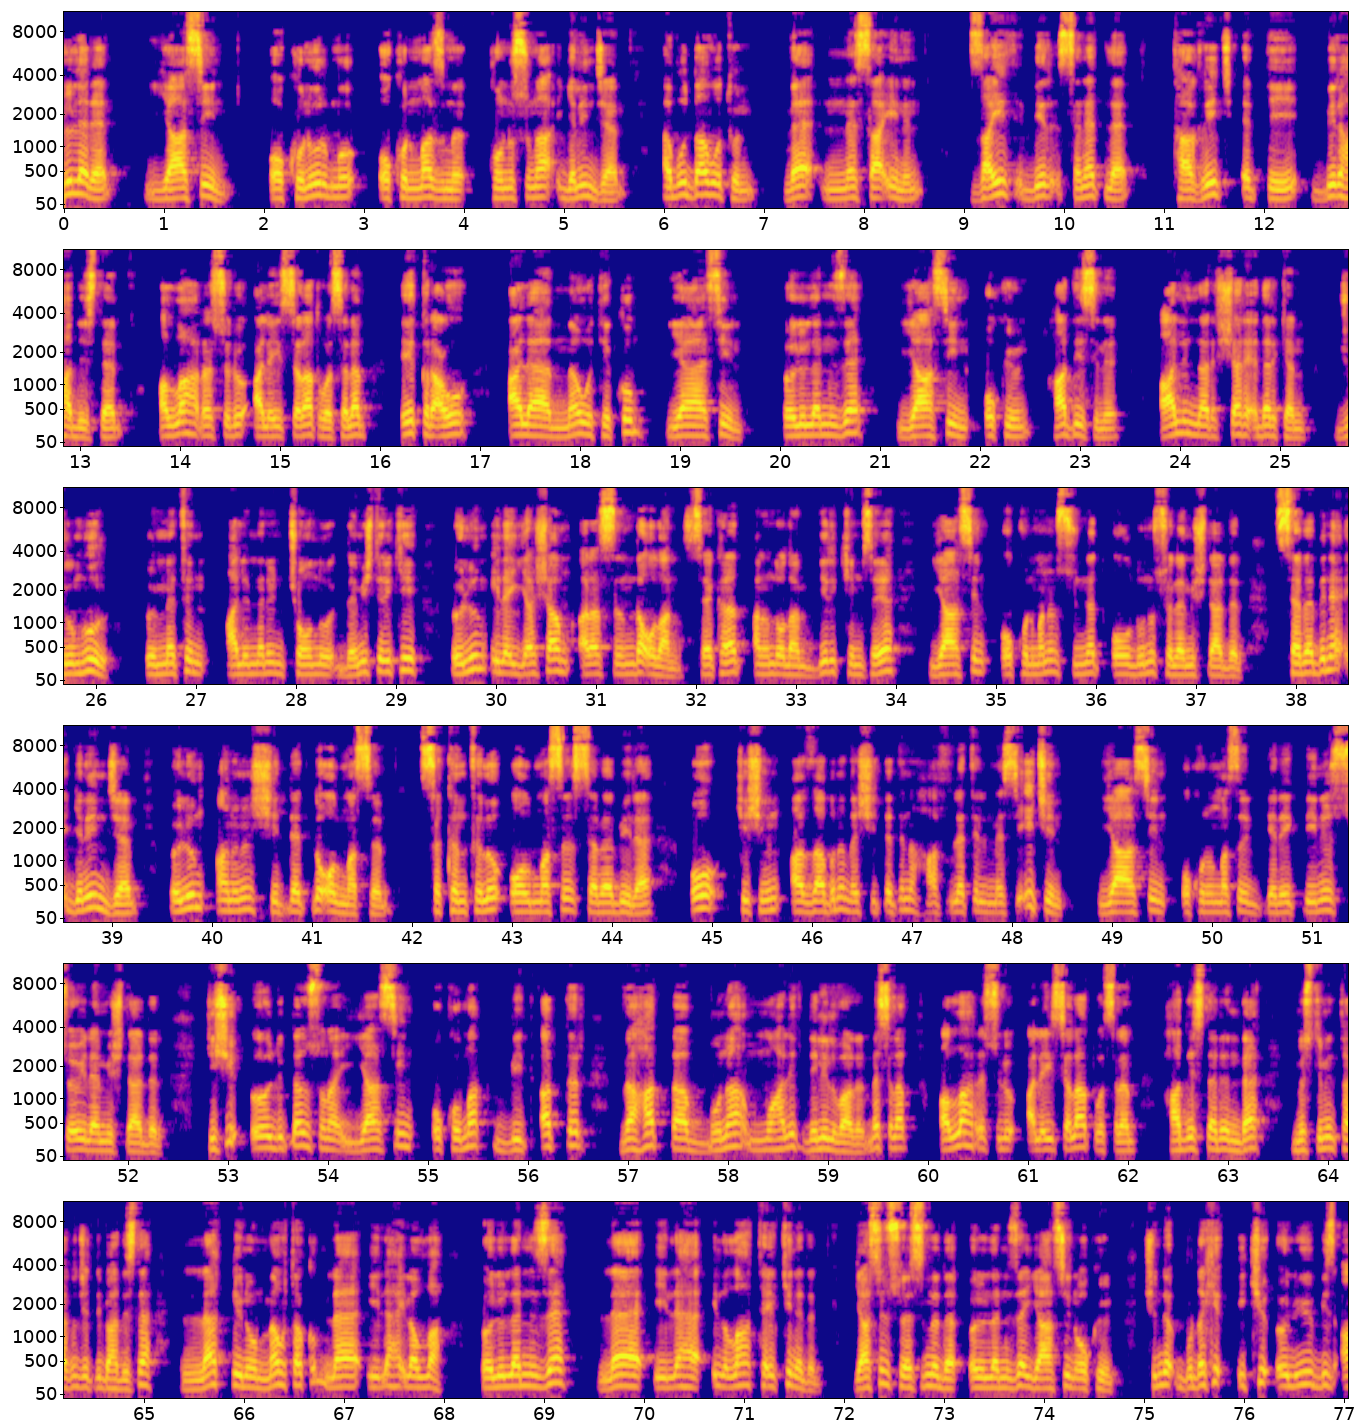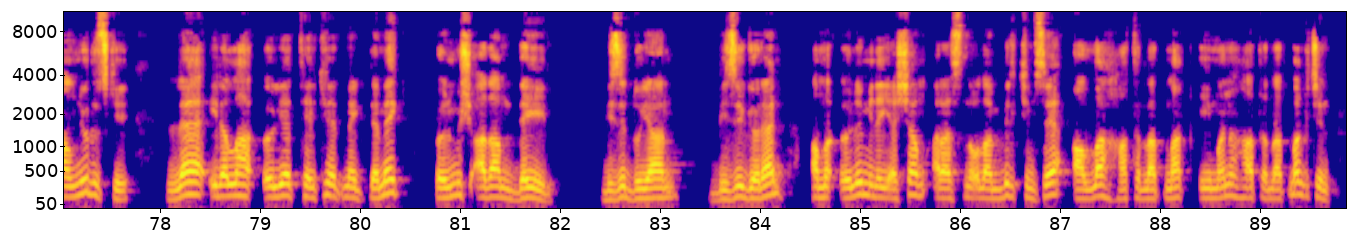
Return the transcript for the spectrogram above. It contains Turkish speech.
Ölülere Yasin okunur mu, okunmaz mı konusuna gelince Ebu Davud'un ve Nesai'nin zayıf bir senetle tahriç ettiği bir hadiste Allah Resulü aleyhissalatü vesselam İkra'u ala mevtikum Yasin ölülerinize Yasin okuyun hadisini alimler şerh ederken cumhur ümmetin alimlerin çoğunluğu demiştir ki ölüm ile yaşam arasında olan, sekarat anında olan bir kimseye Yasin okunmanın sünnet olduğunu söylemişlerdir. Sebebine gelince ölüm anının şiddetli olması, sıkıntılı olması sebebiyle o kişinin azabını ve şiddetinin hafifletilmesi için Yasin okunulması gerektiğini söylemişlerdir. Kişi öldükten sonra Yasin okumak bid'attır ve hatta buna muhalif delil vardır. Mesela Allah Resulü aleyhissalatü vesselam hadislerinde Müslim'in taklit ettiği bir hadiste لَقِّنُوا مَوْتَكُمْ لَا ilahe illallah Ölülerinize La ilahe illallah telkin edin. Yasin suresinde de ölülerinize Yasin okuyun. Şimdi buradaki iki ölüyü biz anlıyoruz ki La ilallah ölüye telkin etmek demek ölmüş adam değil. Bizi duyan, bizi gören ama ölüm ile yaşam arasında olan bir kimseye Allah hatırlatmak, imanı hatırlatmak için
